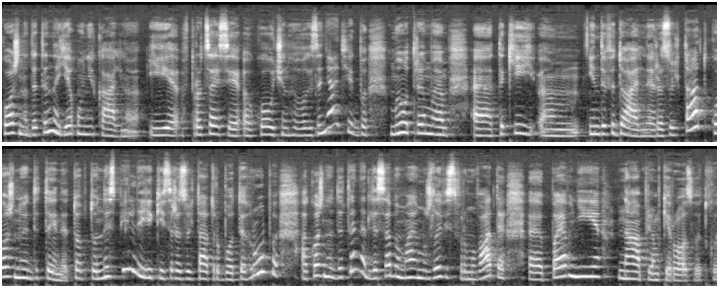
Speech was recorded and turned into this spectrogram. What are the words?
кожна дитина є унікальною. І в процесі е, коучингових занять, якби ми отримуємо такий ем, індивідуальний результат кожної дитини, тобто не спільний якийсь результат роботи групи, а кожна дитина для себе має можливість сформувати певні напрямки розвитку.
